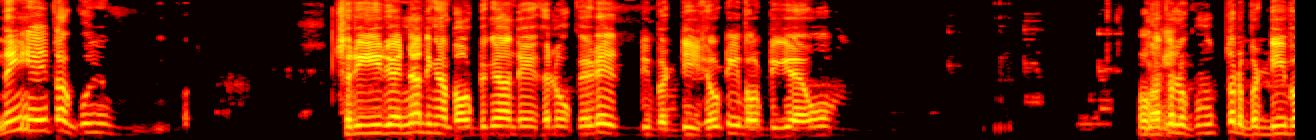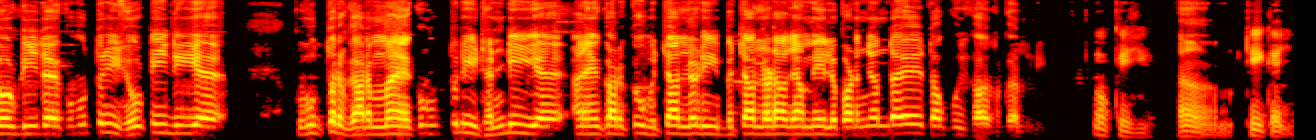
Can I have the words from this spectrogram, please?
ਨਹੀਂ ਇਹ ਤਾਂ ਕੋਈ ਸਰੀਰ ਇਹਨਾਂ ਦੀਆਂ ਬਾਡੀਆਂ ਦੇਖ ਲਓ ਕਿਹੜੇ ਦੀ ਵੱਡੀ ਛੋਟੀ ਬਾਡੀ ਹੈ ਉਹ ਮਤਲਬ ਕਬੂਤਰ ਵੱਡੀ ਬਾਡੀ ਦਾ ਕਬੂਤਰੀ ਛੋਟੀ ਦੀ ਹੈ ਕਬੂਤਰ ਗਰਮ ਹੈ ਕਬੂਤਰੀ ਠੰਡੀ ਹੈ ਐਂ ਕਰਕੇ ਉਹ ਵਿਚਾਲੜੀ ਵਿਚਾਲੜਾ ਜਾਂ ਮੇਲ ਬਣ ਜਾਂਦਾ ਇਹ ਤਾਂ ਕੋਈ ਖਾਸ ਗੱਲ ਨਹੀਂ। ਓਕੇ ਜੀ। ਹਾਂ। ਠੀਕ ਹੈ ਜੀ।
